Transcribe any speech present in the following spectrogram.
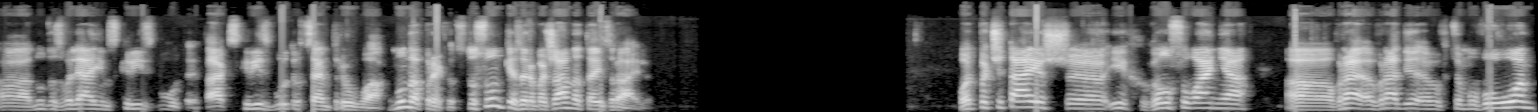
а, ну дозволяє їм скрізь бути, так скрізь бути в центрі уваги. Ну, наприклад, стосунки Азербайджану та Ізраїлю. От почитаєш е, їх голосування а, в Раді в цьому в ООН,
